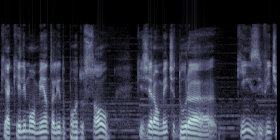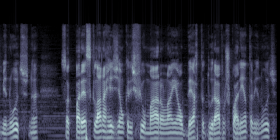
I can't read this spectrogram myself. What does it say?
Que é aquele momento ali do pôr do sol, que geralmente dura 15, 20 minutos, né? Só que parece que lá na região que eles filmaram, lá em Alberta, durava uns 40 minutos.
